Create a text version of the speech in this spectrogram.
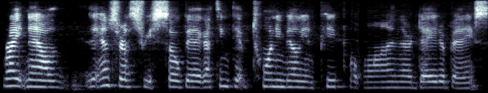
Right now, the ancestry is so big, I think they have 20 million people in their database,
